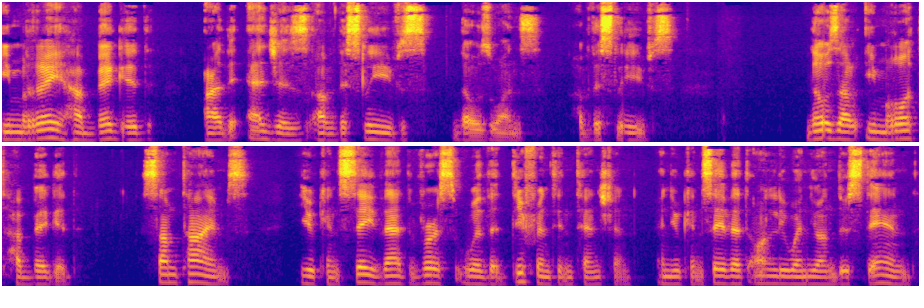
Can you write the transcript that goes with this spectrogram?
Imrei habeged are the edges of the sleeves, those ones of the sleeves. Those are imrot habeged. Sometimes you can say that verse with a different intention, and you can say that only when you understand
